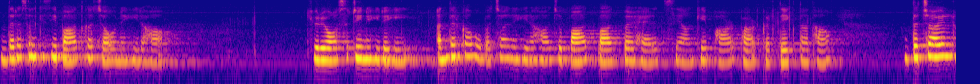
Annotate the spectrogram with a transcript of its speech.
دراصل کسی بات کا چاؤ نہیں رہا۔ کیوریوسٹی نہیں رہی۔ اندر کا وہ بچہ نہیں رہا جو بات بات پر حیرت سے آنکھیں پھاڑ پھاڑ کر دیکھتا تھا۔ The child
